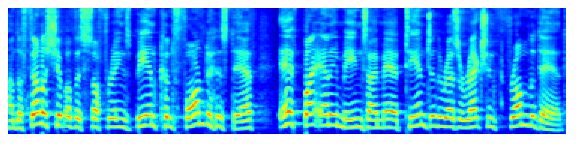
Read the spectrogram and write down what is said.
and the fellowship of his sufferings, being conformed to his death, if by any means I may attain to the resurrection from the dead.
